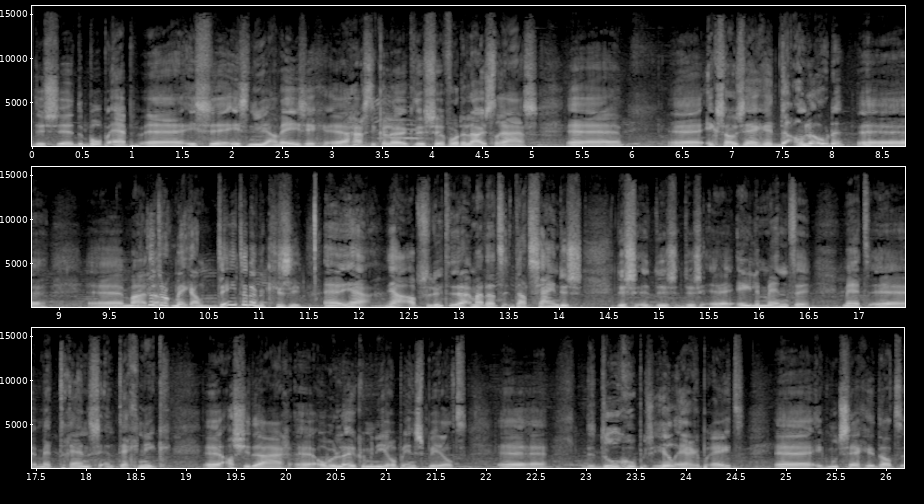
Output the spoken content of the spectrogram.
Dus de Bob-app is, is nu aanwezig. Hartstikke leuk. Dus voor de luisteraars, ik zou zeggen downloaden. Eh, eh, maar Je kunt dat- er ook mee gaan daten, heb ik gezien. eh, ja, ja, absoluut. Ja, maar dat, dat zijn dus, dus, dus, dus eh, elementen met, eh, met trends en techniek. Eh, als je daar eh, op een leuke manier op inspeelt. Eh, de doelgroep is heel erg breed. Ik moet zeggen dat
